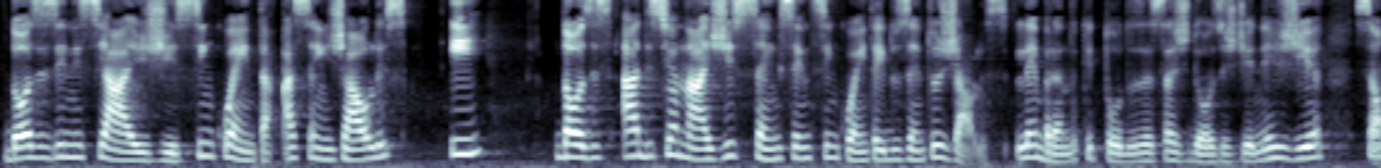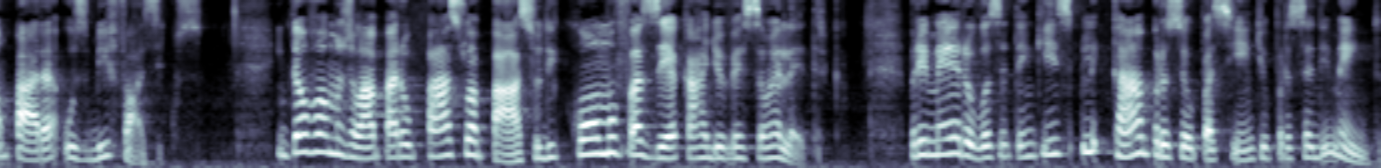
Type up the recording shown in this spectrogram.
doses iniciais de 50 a 100 joules e doses adicionais de 100, 150 e 200 joules. Lembrando que todas essas doses de energia são para os bifásicos. Então vamos lá para o passo a passo de como fazer a cardioversão elétrica. Primeiro, você tem que explicar para o seu paciente o procedimento.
